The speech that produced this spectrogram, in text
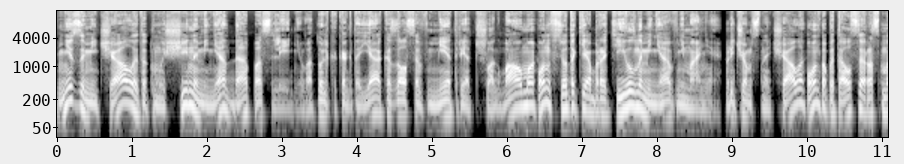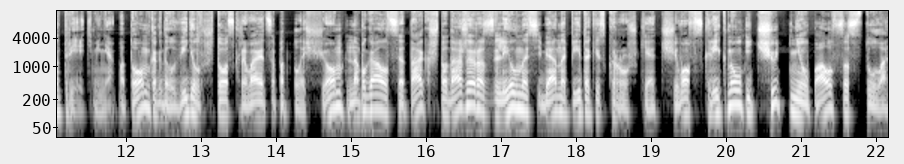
Не замечал этот мужчина меня до последнего. Только когда я оказался в метре от шлагбаума, он все-таки обратил на меня внимание. Причем сначала он попытался рассмотреть меня. Потом, когда увидел, что скрывается под плащом, напугался так, что даже разлил на себя напиток из кружки, от чего вскрикнул и чуть не упал со стула.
